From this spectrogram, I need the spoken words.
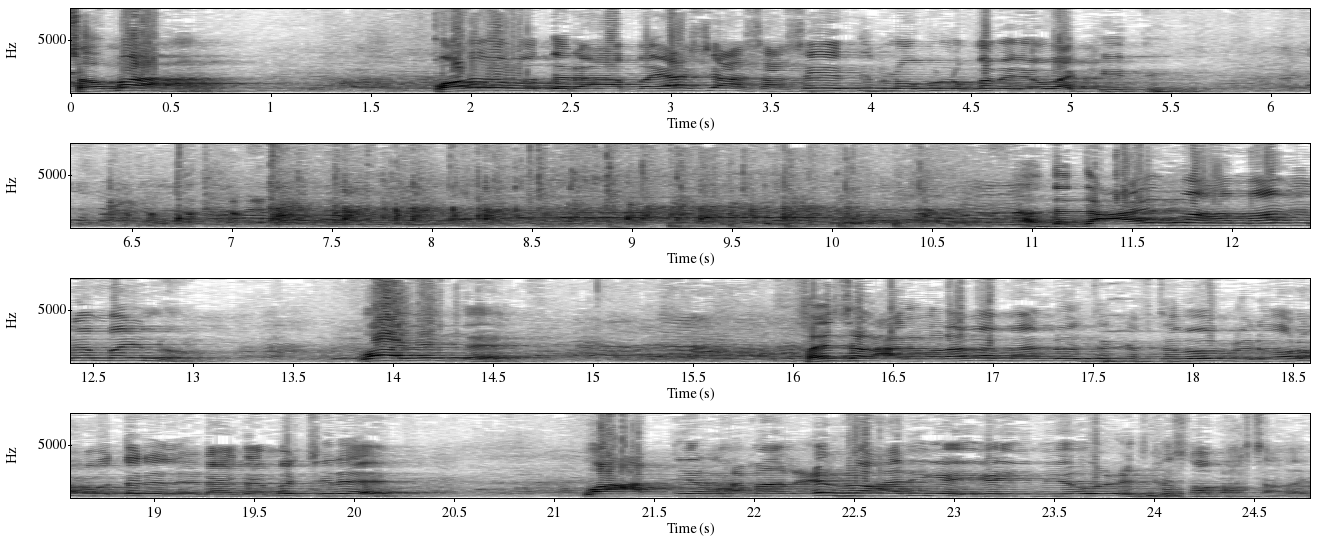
Soo ma aha. Qolada wadane aabbayaashii aasaasay ee dib loogu noqonaya waa keedi. Hadda dacaayad maaha maagina mayno. Waayo dee faysal cali waraabaa maalinoota kaftamo wuxuu yidhi war wax wadani la idhaahdaa ma jiree waa cabdiraxmaan ciro aniga iga yimi oo u cid ka soo baxsaday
